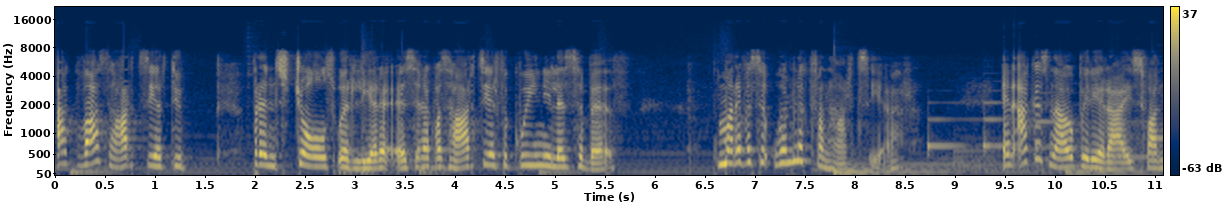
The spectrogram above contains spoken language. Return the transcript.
Ek was hartseer toe Prins Charles oorlede is en ek was hartseer vir Queen Elizabeth. Maar dit was 'n oomblik van hartseer. En ek is nou op hierdie reis van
